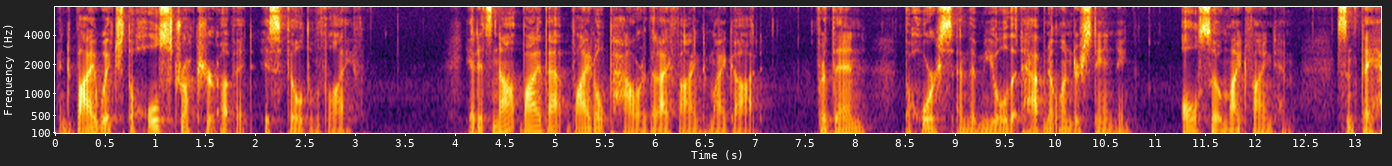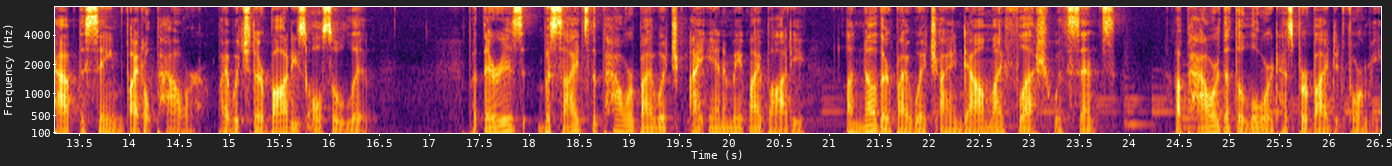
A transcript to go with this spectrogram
and by which the whole structure of it is filled with life. Yet it's not by that vital power that I find my God for then the horse and the mule that have no understanding also might find him, since they have the same vital power by which their bodies also live. But there is, besides the power by which I animate my body, another by which I endow my flesh with sense, a power that the Lord has provided for me,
